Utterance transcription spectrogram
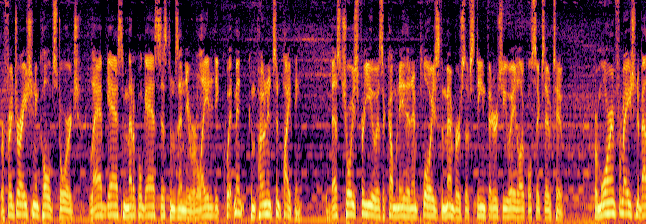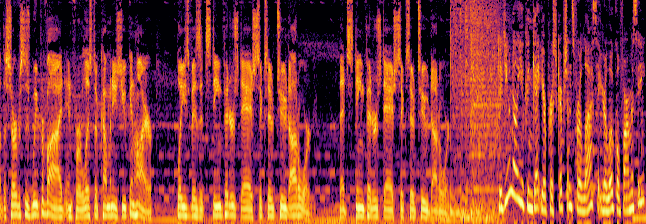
refrigeration and cold storage, lab gas and medical gas systems, and the related equipment, components, and piping, the best choice for you is a company that employs the members of Steamfitters UA Local 602. For more information about the services we provide and for a list of companies you can hire, please visit steamfitters-602.org. That's steamfitters-602.org. Did you know you can get your prescriptions for less at your local pharmacy?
